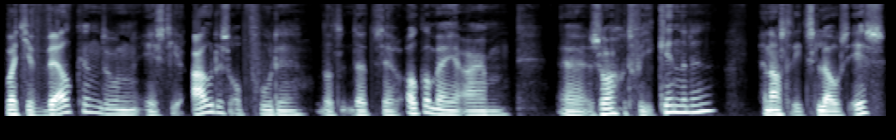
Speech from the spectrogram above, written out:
Wat je wel kunt doen, is die ouders opvoeden. Dat, dat zeggen, ook al ben je arm, uh, zorg goed voor je kinderen. En als er iets loos is,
